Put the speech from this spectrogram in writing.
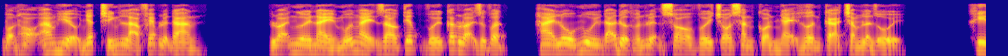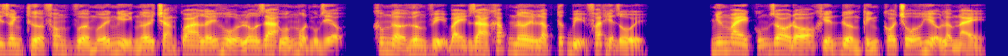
Bọn họ am hiểu nhất chính là phép luyện đan. Loại người này mỗi ngày giao tiếp với các loại dược vật, hai lô mùi đã được huấn luyện so với chó săn còn nhạy hơn cả trăm lần rồi. Khi Doanh Thừa Phong vừa mới nghỉ ngơi chẳng qua lấy hồ lô ra uống một ngụm rượu, không ngờ hương vị bay ra khắp nơi lập tức bị phát hiện rồi. Nhưng may cũng do đó khiến đường kính có chỗ hiểu lầm này,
